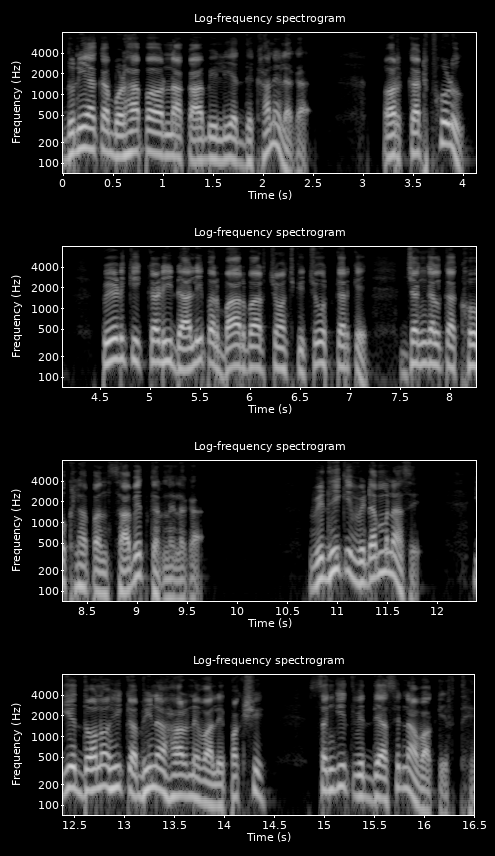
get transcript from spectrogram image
दुनिया का बुढ़ापा और नाकाबिलियत दिखाने लगा। और कठफोड़ू, पेड़ की कड़ी डाली पर बार बार चौंच की चोट करके जंगल का खोखलापन साबित करने लगा। विधि की विडंबना से ये दोनों ही कभी न हारने वाले पक्षी संगीत विद्या से नावाकिफ थे।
